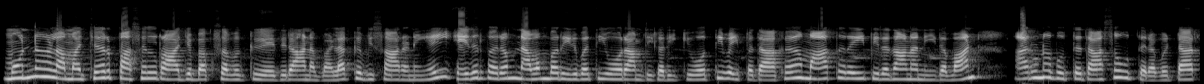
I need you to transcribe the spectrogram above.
முன்னாள் அமைச்சர் பசில் ராஜபக்சவுக்கு எதிரான வழக்கு விசாரணையை எதிர்வரும் நவம்பர் இருபத்தி ஓராம் திகதிக்கு ஒத்திவைப்பதாக மாத்தரை பிரதான நீதவான் அருணபுத்ததாச உத்தரவிட்டார்.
